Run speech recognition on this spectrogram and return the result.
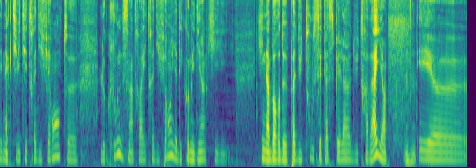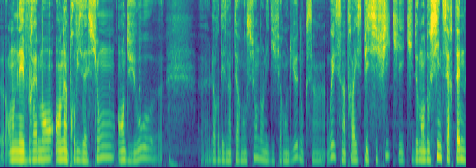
une activité très différente. Le clown, c'est un travail très différent. Il y a des comédiens qui, qui n'aborde pas du tout cet aspect-là du travail. Mhm. Et euh, on est vraiment en improvisation, en duo, euh, euh, lors des interventions dans les différents lieux. Donc c'est un, oui, c'est un travail spécifique et qui demande aussi une certaine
